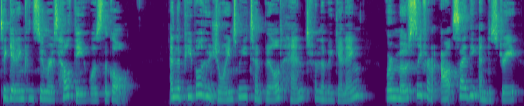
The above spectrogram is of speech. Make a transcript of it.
to getting consumers healthy was the goal. And the people who joined me to build Hint from the beginning were mostly from outside the industry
